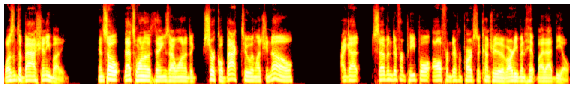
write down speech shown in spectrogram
It wasn't to bash anybody. And so that's one of the things I wanted to circle back to and let you know. I got seven different people, all from different parts of the country, that have already been hit by that deal.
